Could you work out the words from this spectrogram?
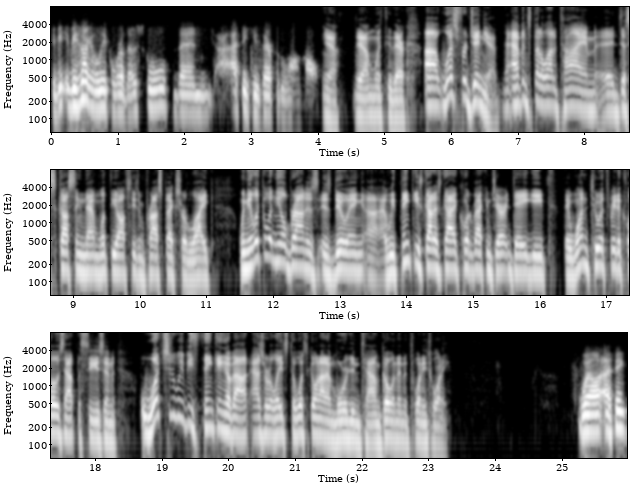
if, he, if he's not going to leave for one of those schools, then I think he's there for the long haul. Yeah, yeah, I'm with you there. Uh, West Virginia, I haven't spent a lot of time uh, discussing them, what the offseason prospects are like. When you look at what Neal Brown is is doing, uh, we think he's got his guy quarterback in Jarret Doege. They won two or three to close out the season. What should we be thinking about as it relates to what's going on in Morgantown going into 2020? Well, I think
